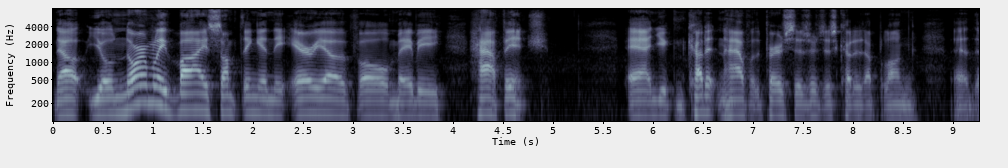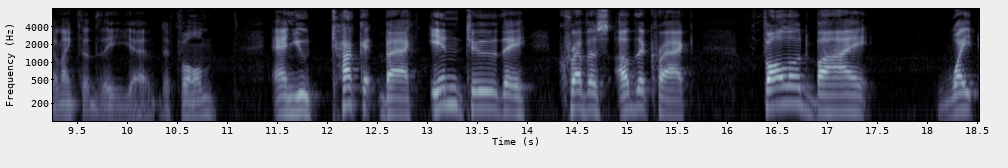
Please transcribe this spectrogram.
Now, you'll normally buy something in the area of, oh, maybe half inch and you can cut it in half with a pair of scissors. Just cut it up along uh, the length of the uh, the foam, and you tuck it back into the crevice of the crack, followed by white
